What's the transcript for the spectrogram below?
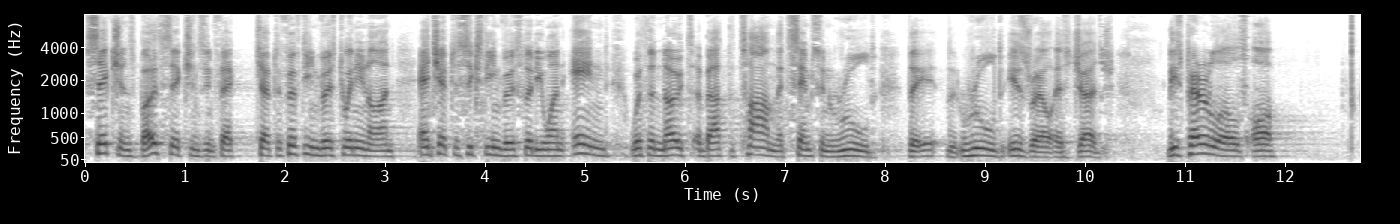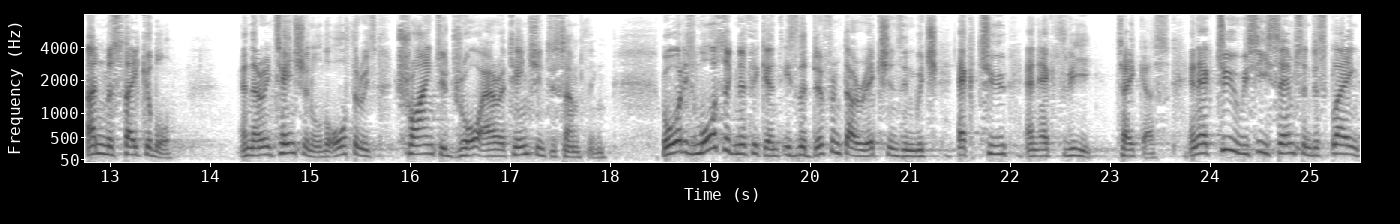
sections, both sections, in fact, chapter 15, verse 29, and chapter 16, verse 31, end with a note about the time that Samson ruled, the, ruled Israel as judge. These parallels are unmistakable and they're intentional. The author is trying to draw our attention to something. But what is more significant is the different directions in which Act 2 and Act 3 take us. In Act 2, we see Samson displaying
